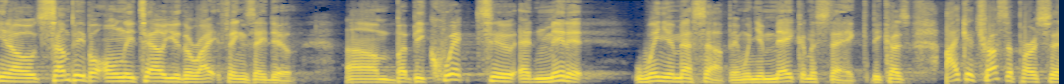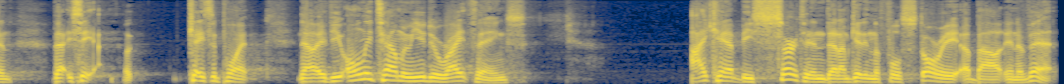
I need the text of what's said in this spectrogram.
you know, some people only tell you the right things they do. Um, but be quick to admit it when you mess up and when you make a mistake because I can trust a person that, you see, case in point. Now, if you only tell me when you do right things, I can't be certain that I'm getting the full story about an event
